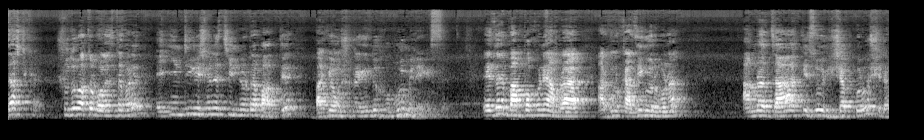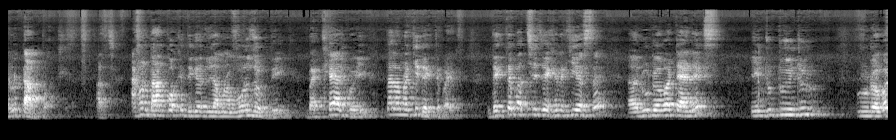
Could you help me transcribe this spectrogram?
জাস্ট শুধুমাত্র বলা যেতে পারে, এই ইন্টিগ্রেশনের চিহ্নটা বাদ দিয়ে বাকি অংশটা কিন্তু হুবহু মিলে গেছে। এদের বাম পক্ষ নিয়ে আমরা আর কোনো কাজই করব না। আমরা যা কিছু হিসাব করব সেটা হলো ডান পক্ষে। আচ্ছা এখন ডান পক্ষের দিকে যদি আমরা মনোযোগ দিই বা খেয়াল করি, তাহলে আমরা কি দেখতে পাই? দেখতে পাচ্ছি যে এখানে কি আছে? Root over tan x into two into root over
